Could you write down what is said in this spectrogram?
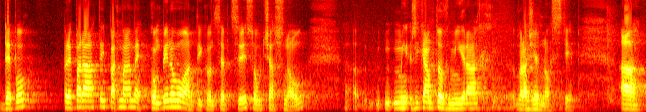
depo preparáty, pak máme kombinovou antikoncepci současnou, Říkám to v mírách vražednosti. A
